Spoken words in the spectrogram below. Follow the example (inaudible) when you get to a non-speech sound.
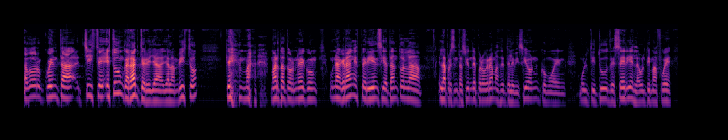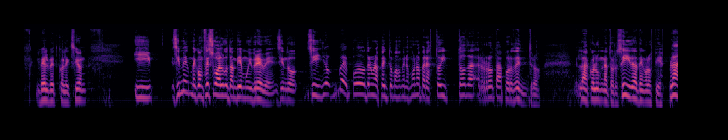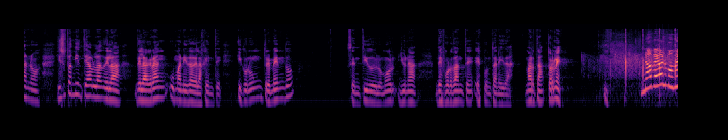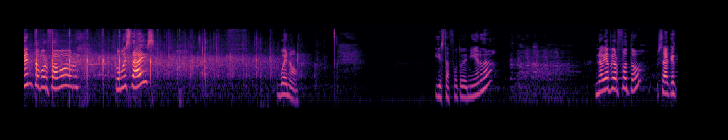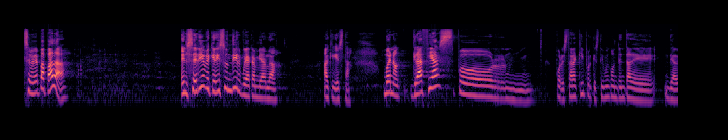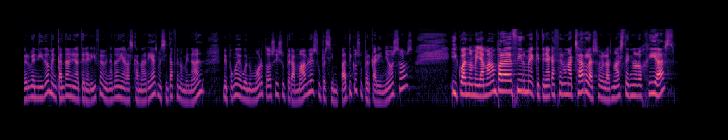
presentador, cuenta chistes, es todo un carácter, ya, ya lo han visto, que Marta Torné con una gran experiencia tanto en la, en la presentación de programas de televisión como en multitud de series, la última fue Velvet Colección. Y sí me, me confieso algo también muy breve, diciendo, sí, yo eh, puedo tener un aspecto más o menos mona, pero estoy toda rota por dentro. La columna torcida, tengo los pies planos, y eso también te habla de la, de la gran humanidad de la gente, y con un tremendo sentido del humor y una desbordante espontaneidad. Marta, torné. No veo el momento, por favor. ¿Cómo estáis? Bueno, ¿Y esta foto de mierda? ¿No había peor foto? O sea, que se me ve papada. ¿En serio me queréis hundir? Voy a cambiarla. Aquí está. Bueno, gracias por, por estar aquí, porque estoy muy contenta de, de, haber venido. Me encanta venir a Tenerife, me encanta venir a las Canarias, me sienta fenomenal, me pongo de buen humor, todos sois súper amables, súper simpáticos, súper cariñosos. Y cuando me llamaron para decirme que tenía que hacer una charla sobre las nuevas tecnologías,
